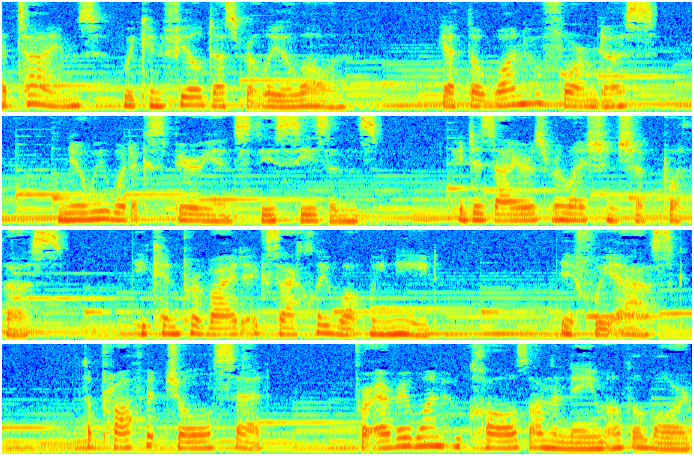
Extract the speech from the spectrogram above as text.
At times, we can feel desperately alone. Yet the one who formed us knew we would experience these seasons. He desires relationship with us. He can provide exactly what we need if we ask. The prophet Joel said, For everyone who calls on the name of the Lord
